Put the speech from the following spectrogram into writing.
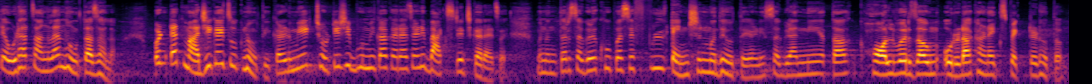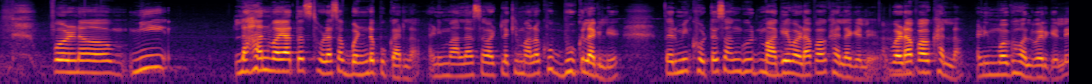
तेवढा चांगला नव्हता झाला. पण त्यात माझी काही चूक नव्हती कारण मी एक छोटीशी भूमिका करायचं आणि बॅकस्टेज करायचं मग नंतर सगळे खूप असे फुल टेन्शनमध्ये होते आणि सगळ्यांनी आता हॉलवर जाऊन ओरडा खाणं एक्सपेक्टेड होतं. पण मी लहान वयातच थोडासा बंड पुकारला आणि मला असं वाटलं की मला खूप भूक लागली आहे. तर मी खोटं सांगून मागे वडापाव खायला गेले. वडापाव खाल्ला आणि मग हॉलवर गेले.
